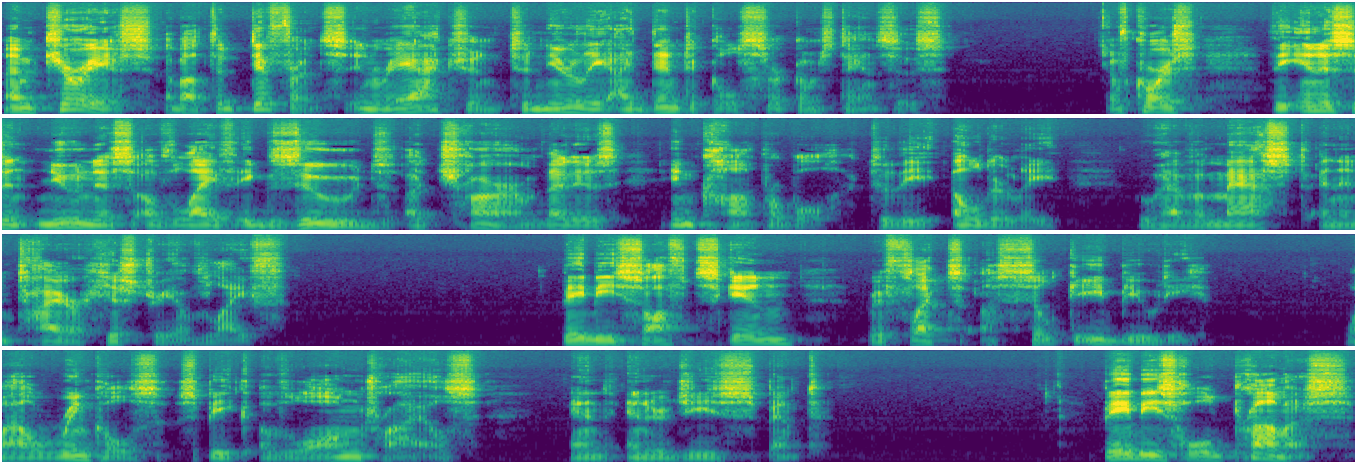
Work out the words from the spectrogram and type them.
I'm curious about the difference in reaction to nearly identical circumstances. Of course, the innocent newness of life exudes a charm that is incomparable to the elderly who have amassed an entire history of life. Baby soft skin reflects a silky beauty, while wrinkles speak of long trials and energies spent. Babies hold promise,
